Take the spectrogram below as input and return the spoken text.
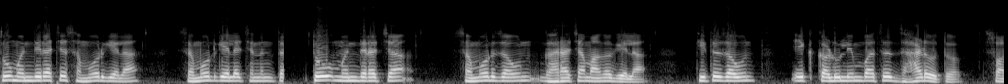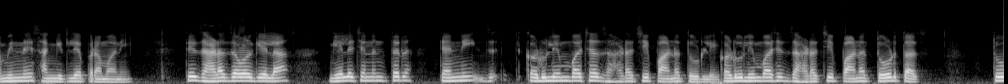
तो मंदिराच्या समोर गेला. समोर गेल्याच्यानंतर तो मंदिराच्या समोर जाऊन घराच्या मागं गेला. तिथं जाऊन एक कडुलिंबाचं झाड होतं स्वामींनी सांगितल्याप्रमाणे. ते झाडाजवळ गेला. गेल्याच्यानंतर त्यांनी ज कडुलिंबाच्या झाडाची पानं तोडली. कडुलिंबाच्या झाडाची पानं तोडताच तो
